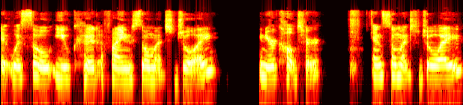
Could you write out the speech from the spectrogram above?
It was so you could find so much joy in your culture and so much joy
